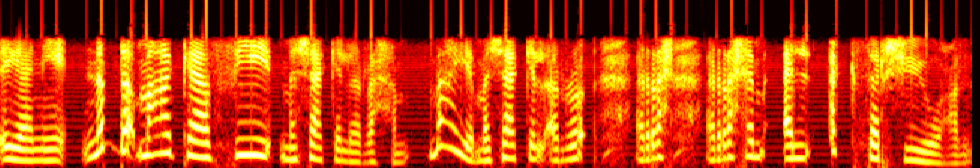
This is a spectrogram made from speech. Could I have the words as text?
يعني نبدأ معك في مشاكل الرحم. ما هي مشاكل الرحم, الأكثر شيوعا؟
